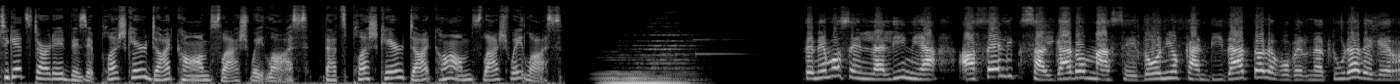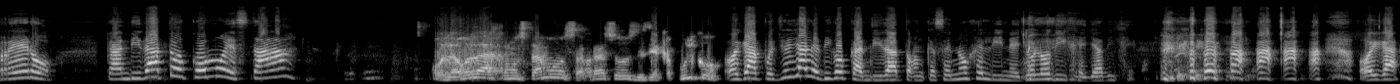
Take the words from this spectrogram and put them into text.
To get started, visit plushcare.com slash weight loss. That's plushcare.com slash weight loss. Tenemos en la línea a Félix Salgado Macedonio, candidato a la gobernatura de Guerrero. Candidato, ¿cómo está? Hola, hola, ¿cómo estamos? Abrazos desde Acapulco. Oiga, pues yo ya le digo candidato, aunque se enoje el INE, yo lo dije, ya dije. Oiga,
